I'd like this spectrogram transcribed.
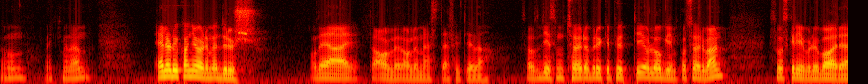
Sånn. Vekk med den. Eller du kan gjøre det med Drush. Og det er det aller, aller mest effektive. Så altså de som tør å bruke Putti og logge inn på serveren, så skriver du bare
